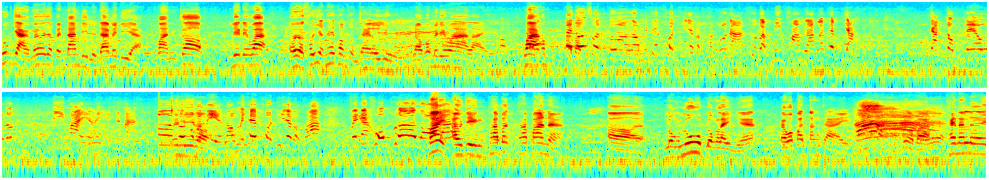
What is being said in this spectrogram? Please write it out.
ทุกอย่างไม่ว่าจะเป็นด้านดีหรือด้านไม่ดีอะมันก็เรียกได้ว่าเออเขายังให้ความสนใจเราอยู่ เราก็ไม่ได้ว่าอะไร ว่าเขาแต่โดแบบยส่วนตัวเราไม่ใช่คนที่จะแบบขอโทษนะ คือแบบมีความรักแล้วแบบอยากอยากจบเร็วแล้วปีใหม่อะไรอย่างงี้ใช่ไหมคือไม่โดยมีปหรกอกติเราไม่ใช่คนที่จะแบบว่า ไม่ได้คบเพื่อรอไม่นะเอาจริงถ้าถ้าปั้นอะ เอ่อลงรูปลงอะไรอย่างเงี้ยแปลว่าปั้นตั้งใจอ่า นึกออกป่ะแค่นั้นเลย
